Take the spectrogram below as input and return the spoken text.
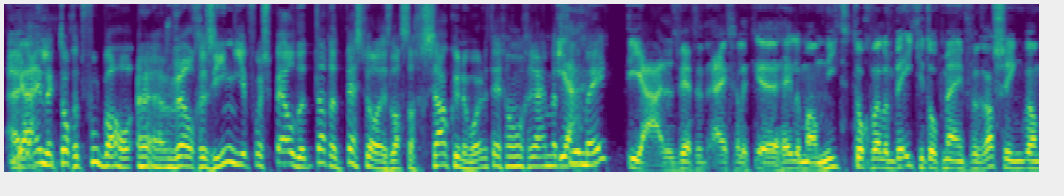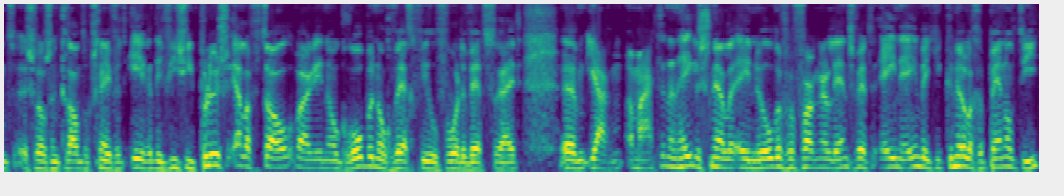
Uiteindelijk toch het voetbal uh, wel gezien. Je voorspelde dat het best wel eens lastig zou kunnen worden tegen Hongarije. Met ja. viel mee? Ja, dat werd het eigenlijk uh, helemaal niet. Toch wel een beetje tot mijn verrassing. Want uh, zoals een krant ook schreef, het Eredivisie Plus elftal... waarin ook Robben nog wegviel voor de wedstrijd... Um, ja, maakte een hele snelle 1-0. De vervanger Lens werd 1-1, een beetje knullige penalty.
